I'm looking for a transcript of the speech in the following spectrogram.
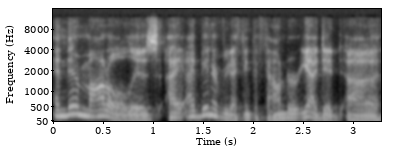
And their model is I, have interviewed, I think the founder, yeah, I did. Uh,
